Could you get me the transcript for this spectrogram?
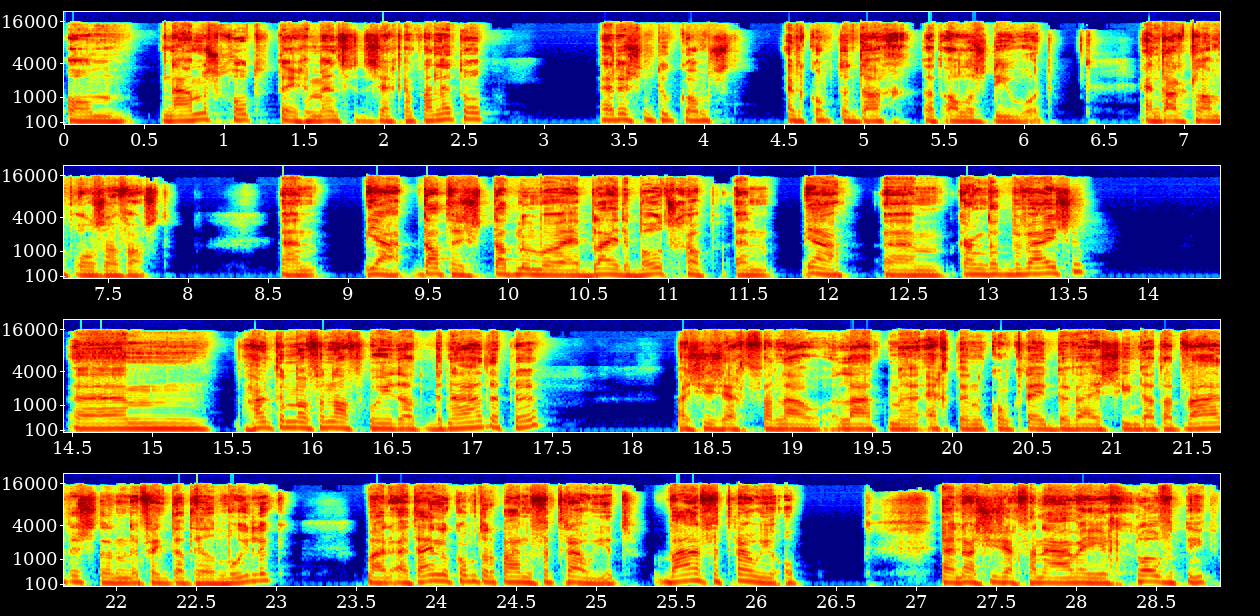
om namens God tegen mensen te zeggen van let op, er is een toekomst, er komt een dag dat alles nieuw wordt. En daar klampen we ons aan vast. En ja, dat, is, dat noemen wij blijde boodschap. En ja, um, kan ik dat bewijzen? Um, hangt er maar vanaf hoe je dat benadert. Hè? Als je zegt van nou, laat me echt een concreet bewijs zien dat dat waar is, dan vind ik dat heel moeilijk. Maar uiteindelijk komt erop aan, vertrouw je het? Waar vertrouw je op? En als je zegt van nou, je gelooft het niet,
